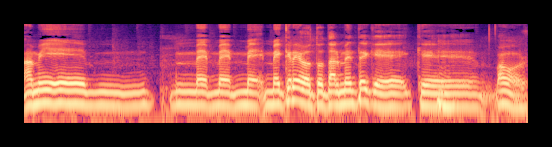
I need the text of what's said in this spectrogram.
a mí mm, me, me- me- me creo totalmente que, que, vamos,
